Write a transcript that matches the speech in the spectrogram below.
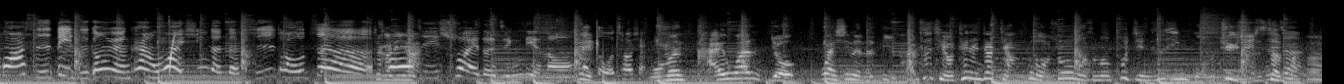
瓜石地质公园看外星人的石头阵，这个超。级帅的景点哦。这个我超想。我们台湾有外星人的地盘。之前有听人家讲过，说我什么不仅是英国巨石阵嘛，嗯，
